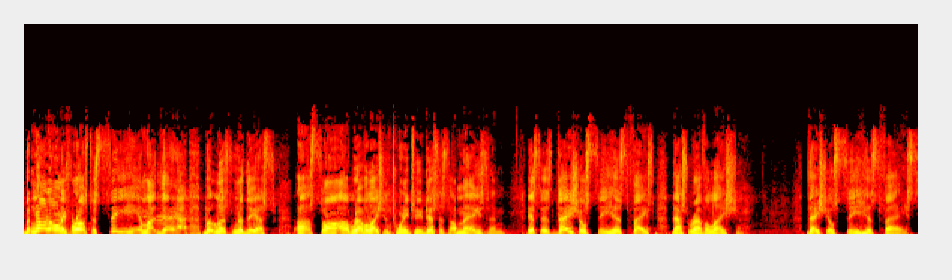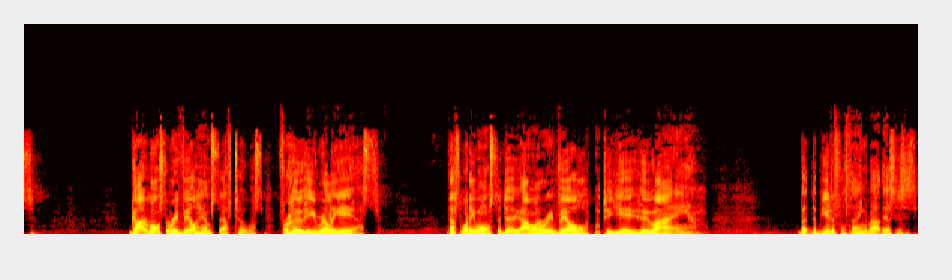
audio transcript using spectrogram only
But not only for us to see Him like that, but listen to this uh, uh, Revelation 22. This is amazing. It says, They shall see His face. That's Revelation. They shall see His face. God wants to reveal Himself to us for who He really is. That's what He wants to do. I want to reveal to you who I am. But the beautiful thing about this is,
